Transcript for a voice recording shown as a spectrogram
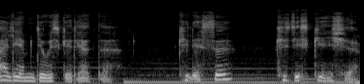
әлем де өзгереді. Келесі кездескенше.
